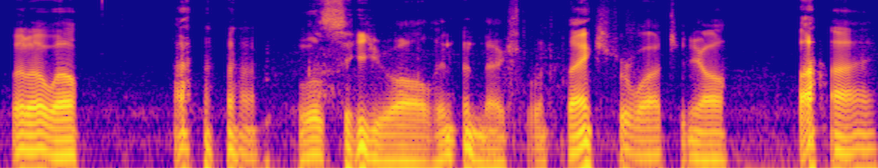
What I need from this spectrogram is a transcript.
But oh well. we'll see you all in the next one. Thanks for watching, y'all. Bye.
